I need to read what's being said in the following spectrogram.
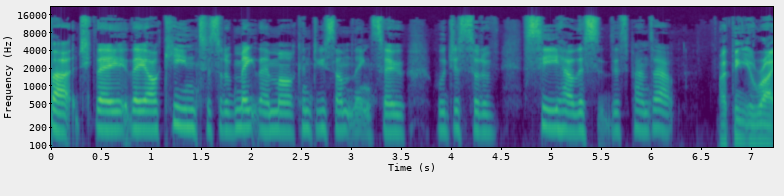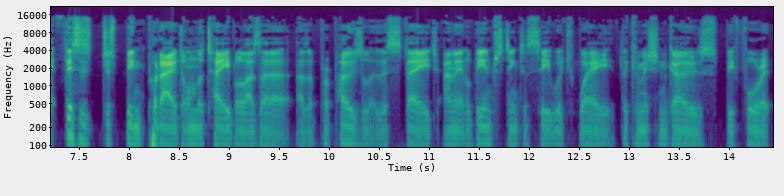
but they they are keen to sort of make their mark and do something. So we'll just sort of see how this this pans out. I think you're right. This has just been put out on the table as a as a proposal at this stage, and it'll be interesting to see which way the Commission goes before it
